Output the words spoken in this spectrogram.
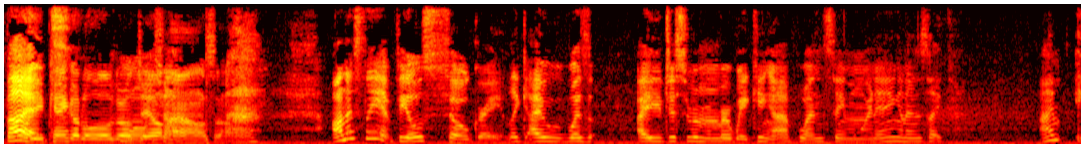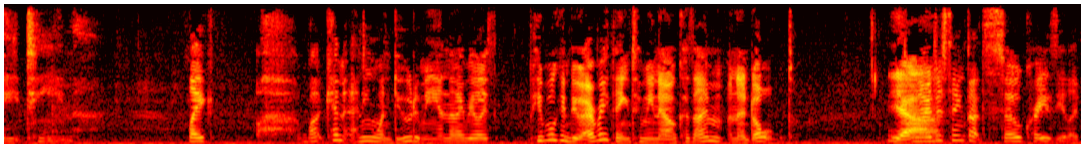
but Well, you can't go to little girl jail now, so honestly, it feels so great. Like I was, I just remember waking up Wednesday morning and I was like, I'm 18. Like, what can anyone do to me? And then I realized people can do everything to me now because I'm an adult. yeah. And I just think that's so crazy. Like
